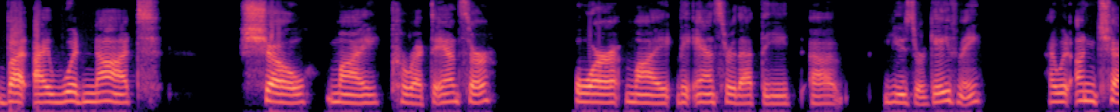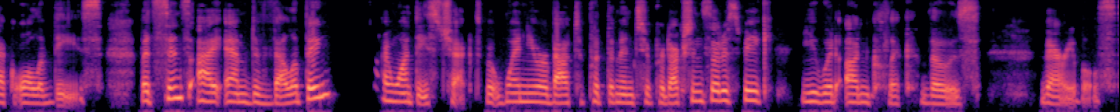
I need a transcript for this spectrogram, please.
But I would not show my correct answer or my the answer that the uh, user gave me, I would uncheck all of these. But since I am developing, I want these checked. But when you're about to put them into production, so to speak, you would unclick those variables.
